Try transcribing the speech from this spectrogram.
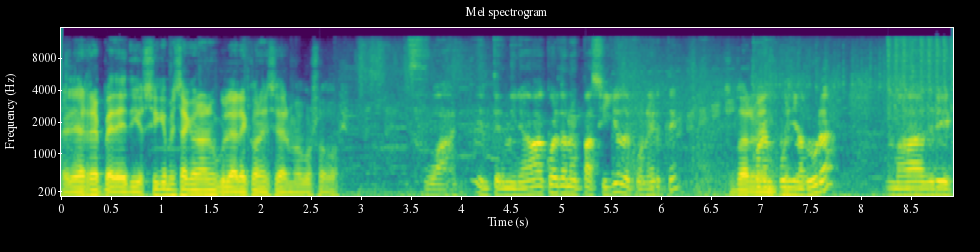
El RPD, tío. Sí que me saque unas nucleares con ese arma, por favor. En terminaba, me acuerdo, en el pasillo de ponerte con Totalmente. empuñadura. Madre.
